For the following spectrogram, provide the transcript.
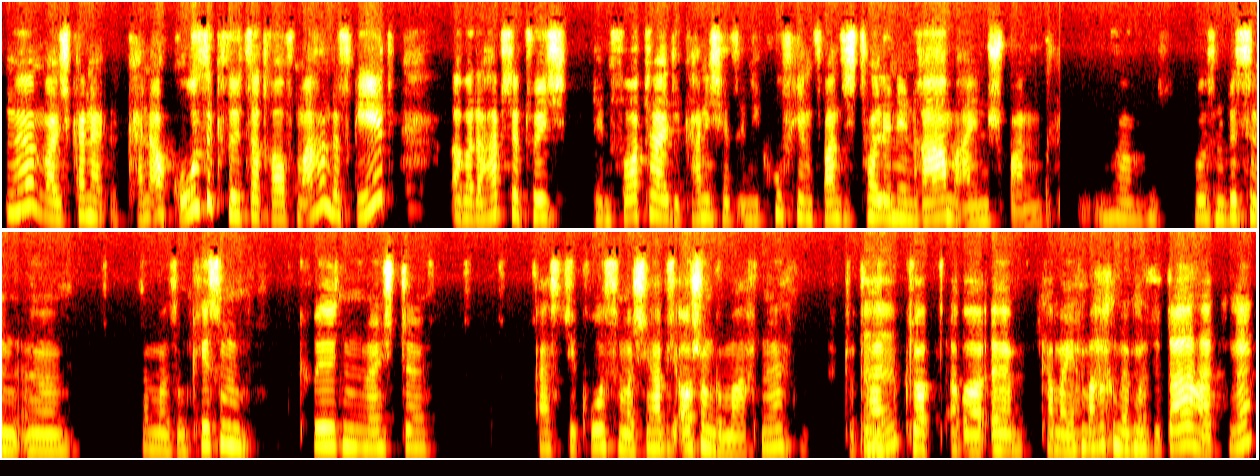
ne? weil ich kann, kann auch große Quilzer drauf machen, das geht. Aber da habe ich natürlich den Vorteil, die kann ich jetzt in die Q24 toll in den Rahmen einspannen. Ja, wo es ein bisschen, äh, sagen wir mal, so ein Kissen quilten möchte, erst die große Maschine habe ich auch schon gemacht. Ne? Total mhm. bekloppt, aber äh, kann man ja machen, wenn man sie da hat. Ne?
